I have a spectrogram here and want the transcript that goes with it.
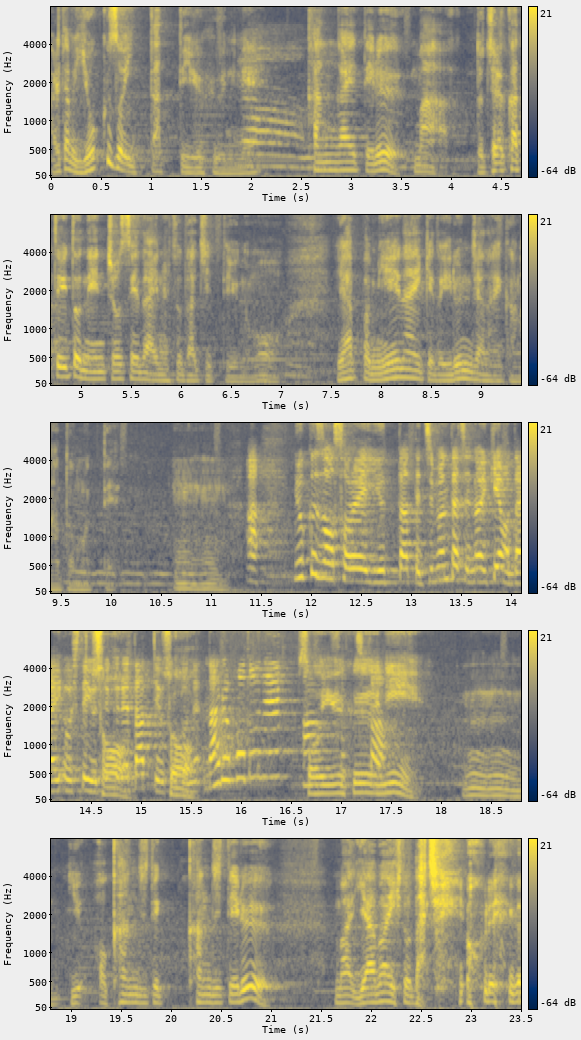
あれ多分よくぞ言ったっていうふうにいね考えてるまあどちらかというと年長世代の人たちっていうのも、やっぱ見えないけどいるんじゃないかなと思って。うんうん。あよくぞそれ言ったって自分たちの意見を代表して言ってくれたっていうことね。そう。なるほどね。あそういうふうに、うんうんゆ、感じて感じてる、まあ、やばい人たち俺が言う。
